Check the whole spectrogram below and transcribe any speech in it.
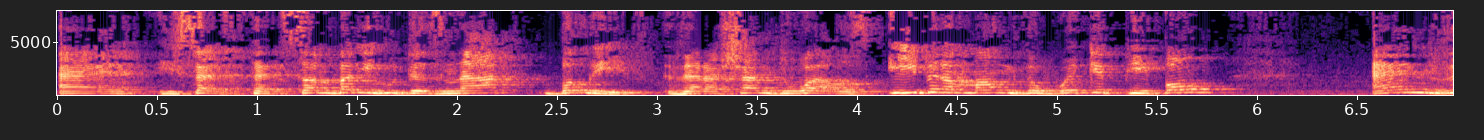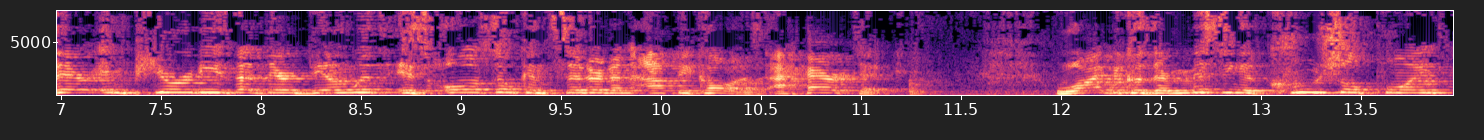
And he says that somebody who does not believe that Hashem dwells even among the wicked people, and their impurities that they're dealing with is also considered an apikoros, a heretic. Why? Because they're missing a crucial point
